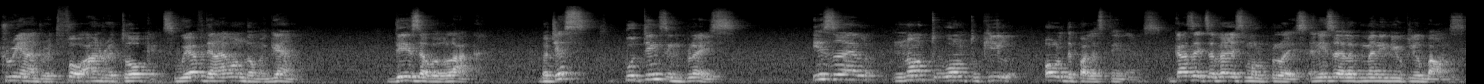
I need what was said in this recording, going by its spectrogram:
300, 400 rockets. We have the Iron Dome again. This is our luck. But just put things in place. Israel not want to kill all the Palestinians. Gaza is a very small place and Israel have many nuclear bombs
